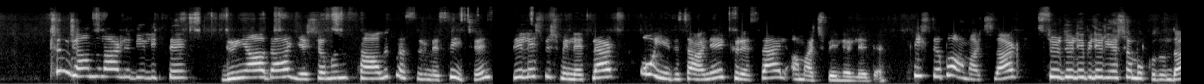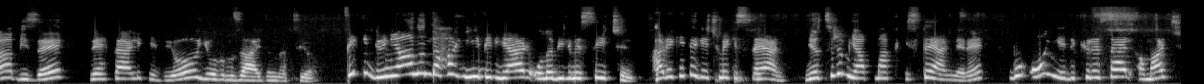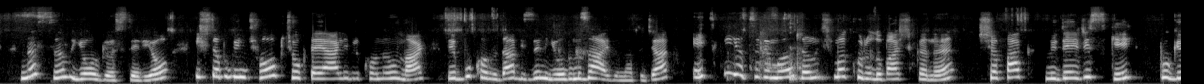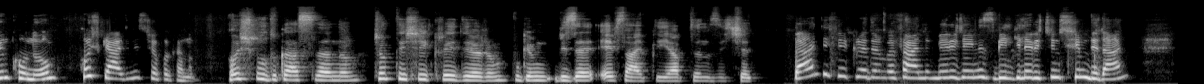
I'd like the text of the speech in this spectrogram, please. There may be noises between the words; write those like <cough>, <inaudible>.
Tüm canlılarla birlikte dünyada yaşamın sağlıkla sürmesi için Birleşmiş Milletler 17 tane küresel amaç belirledi. İşte bu amaçlar Sürdürülebilir Yaşam Okulu'nda bize rehberlik ediyor, yolumuzu aydınlatıyor. Peki dünyanın daha iyi bir yer olabilmesi için harekete geçmek isteyen, yatırım yapmak isteyenlere bu 17 küresel amaç nasıl yol gösteriyor? İşte bugün çok çok değerli bir konuğum var ve bu konuda bizim yolumuzu aydınlatacak. Etki Yatırımı Danışma Kurulu Başkanı Şafak Müderrisgil bugün konuğum. Hoş geldiniz Şafak Hanım. Hoş bulduk Aslı Hanım. Çok teşekkür ediyorum bugün bize ev sahipliği yaptığınız için. Ben teşekkür ederim efendim vereceğiniz bilgiler için şimdiden.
